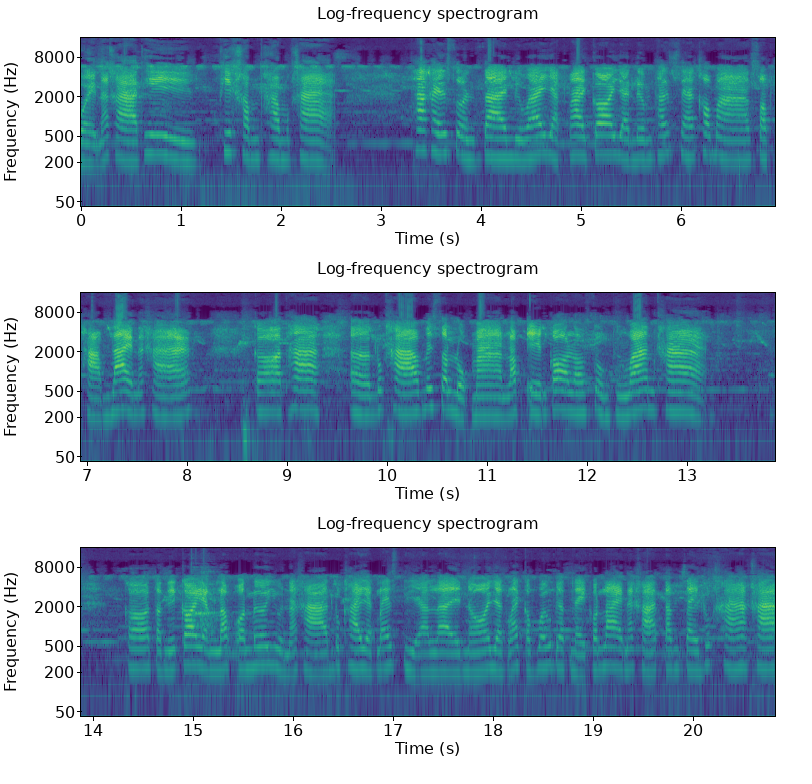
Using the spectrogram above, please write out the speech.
วยๆนะคะ ที่พี่คำทำค่ะ ถ้าใครสนใจหรือว่าอยากได้ก็อย่าลืมทักแชทเข้ามาสอบถามได้นะคะ ก็ถ้าลูกค้าไม่สะดวกมารับเองก็เราส่งถึงบ้านค่ะ ก็ตอนนี้ก็ยังรับออเดอร์อยู่นะคะ ลูกค้าอยากได้สีอะไรเนาะอยากไล่กับเวิร์กแบบไหนก็ไล่นะคะ ตามใจลูกค้าค่ะ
